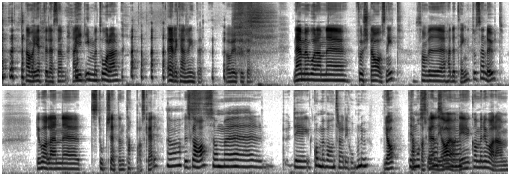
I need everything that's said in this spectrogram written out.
Han var jätteledsen. Han gick in med tårar. Eller kanske inte. Jag vet inte. Nej men våran eh, första avsnitt som vi hade tänkt att sända ut. Det var en eh, stort sett en tapaskväll. Ja, Vi ska ha. Som eh, det kommer vara en tradition nu. Ja, tapaskväll. vara så, Ja, ja, det kommer det vara.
